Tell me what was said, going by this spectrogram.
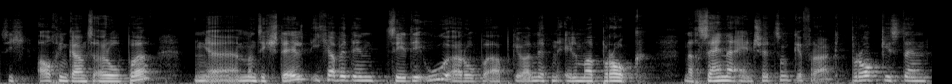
sich auch in ganz Europa äh, man sich stellt. Ich habe den CDU-Europaabgeordneten Elmar Brock nach seiner Einschätzung gefragt. Brock ist ein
